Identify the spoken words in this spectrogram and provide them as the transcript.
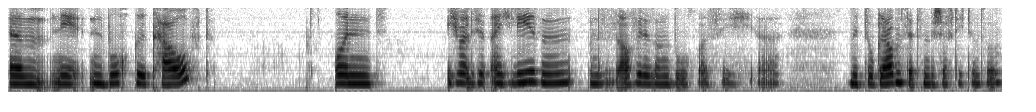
ähm, nee, ein Buch gekauft und ich wollte es jetzt eigentlich lesen und es ist auch wieder so ein Buch, was sich äh, mit so Glaubenssätzen beschäftigt und so.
